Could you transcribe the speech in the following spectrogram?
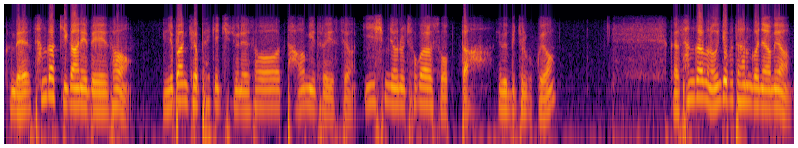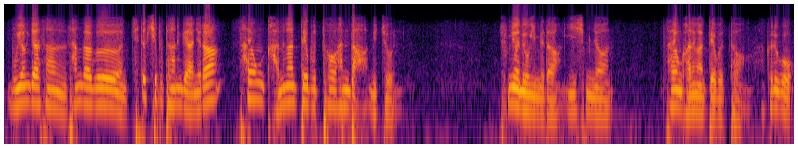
근데 상각기간에 대해서 일반 기업 회계 기준에서 다음이 들어있어요. 20년을 초과할 수 없다. 이거 밑줄 긋고요. 그러니까 상각은 언제부터 하는 거냐면 무형자산 상각은 취득 시부터 하는 게 아니라 사용 가능한 때부터 한다. 밑줄. 중요한 내용입니다. 20년 사용 가능한 때부터. 그리고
